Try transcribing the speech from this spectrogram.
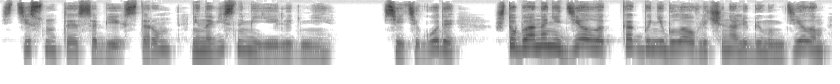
стиснутая с обеих сторон ненавистными ей людьми. Все эти годы, что бы она ни делала, как бы ни была увлечена любимым делом,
